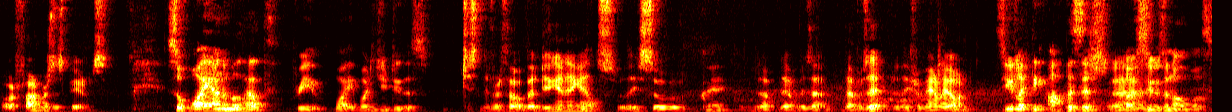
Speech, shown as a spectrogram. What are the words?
or farmers as parents. So why animal health for you? Why why did you do this? Just never thought about doing anything else really. So Okay. that, that was that. That was it really from early on. So you're like the opposite Uh, of Susan almost.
